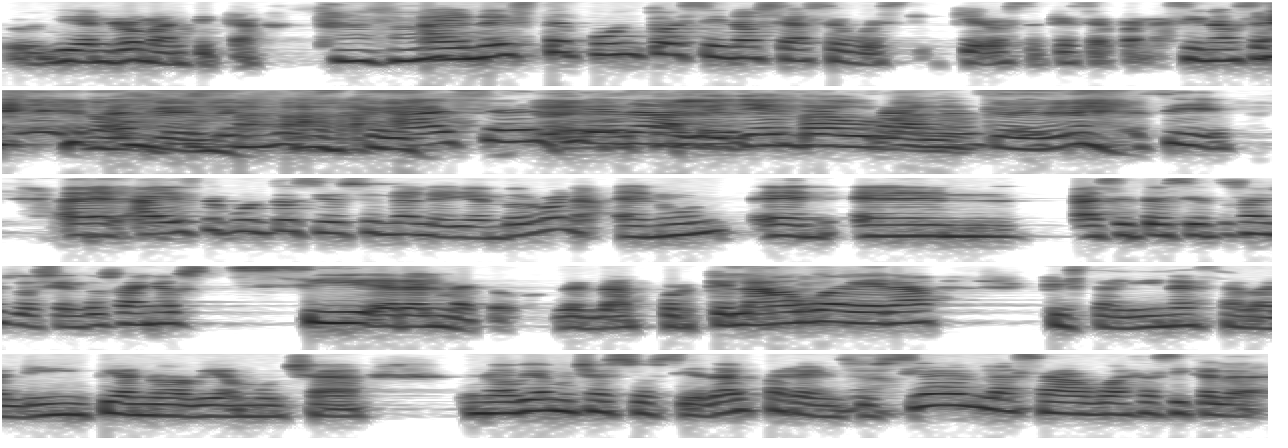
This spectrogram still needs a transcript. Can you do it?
bien romántica. En este punto así no se hace whisky, quiero que sepan, así no se hace. Hace una leyenda urbana. sí, a, este punto sí es una leyenda urbana. En un, en, en, hace 300 años, 200 años, sí era el método, ¿verdad? Porque el agua era cristalina, estaba limpia, no había mucha, no había mucha sociedad para ensuciar las aguas, así que la,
